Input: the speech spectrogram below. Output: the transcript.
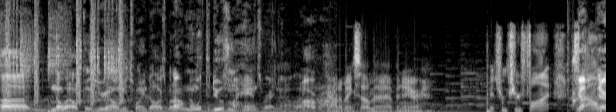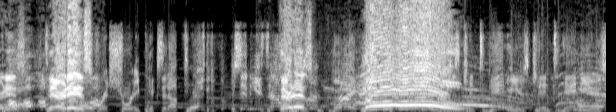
Uh, no L, because you're gonna owe me twenty dollars. But I don't know what to do with my hands right now. Like, All right. Gotta make something happen here. Pitch from Trufant. Yep, oh, there it is. ball. There it is. Over at short. He picks it up. Throws the first, and he's down. There it is. one. No! Continues, continues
